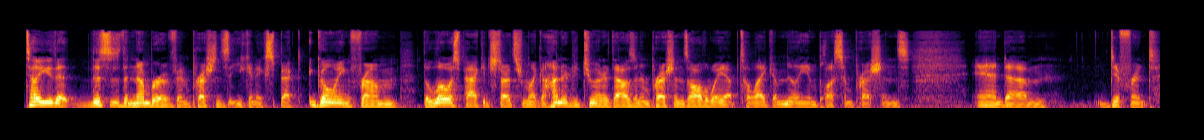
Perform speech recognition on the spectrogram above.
tell you that this is the number of impressions that you can expect going from the lowest package starts from like 100 to 200,000 impressions all the way up to like a million plus impressions and um, different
